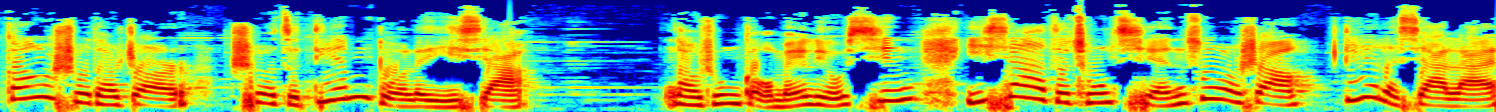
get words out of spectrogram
刚说到这儿，车子颠簸了一下，闹钟狗没留心，一下子从前座上跌了下来，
